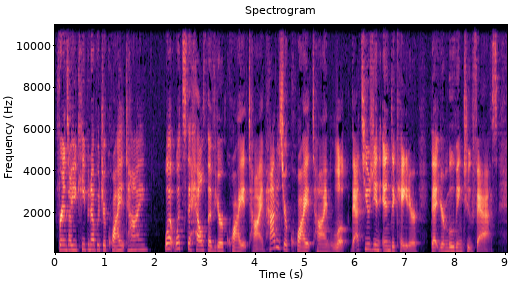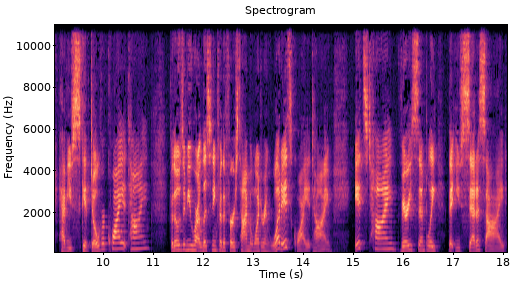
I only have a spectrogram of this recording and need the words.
Friends, are you keeping up with your quiet time? What what's the health of your quiet time? How does your quiet time look? That's usually an indicator that you're moving too fast. Have you skipped over quiet time? For those of you who are listening for the first time and wondering what is quiet time? It's time very simply that you set aside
